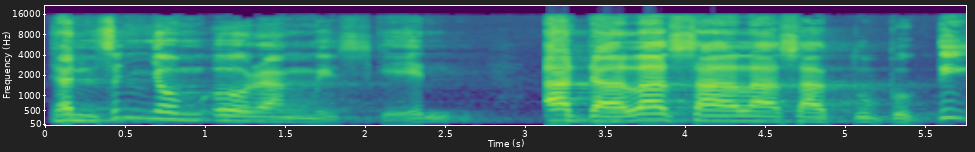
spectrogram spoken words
dan senyum orang miskin adalah salah satu bukti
